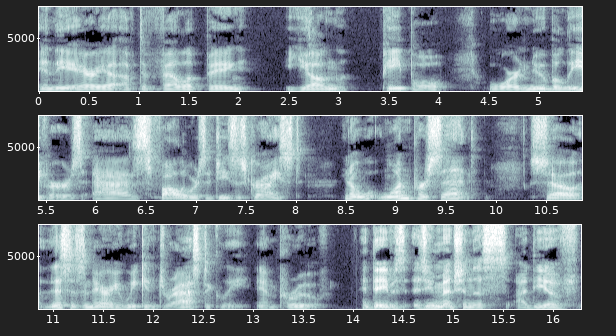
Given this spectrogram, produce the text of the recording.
in the area of developing young people or new believers as followers of Jesus Christ. You know, 1%. So this is an area we can drastically improve. And Dave, as, as you mentioned this idea of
